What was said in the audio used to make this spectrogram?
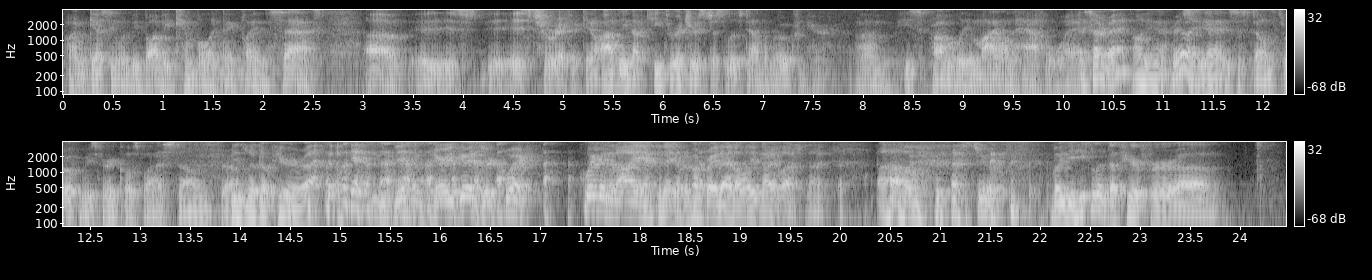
I'm guessing would be Bobby Kimball, I think, playing the sax, uh, is is terrific. You know, oddly enough, Keith Richards just lives down the road from here. Um, he's probably a mile and a half away. Is that right? Oh yeah, Really? Yeah, he's a stone's throw from. me. He's very close by. A Stone's throw. He's lived up here. Uh, yes, yeah, very good. You're quick, quicker than I am today. But I'm afraid I had a late night last night. Um, that's true. But he's lived up here for um,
